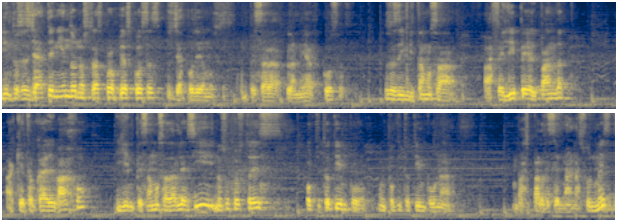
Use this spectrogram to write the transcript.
Y entonces ya teniendo nuestras propias cosas, pues ya podíamos empezar a planear cosas. Entonces invitamos a, Felipe, el panda, a que tocara el bajo y empezamos a darle así, nosotros tres, poquito tiempo, muy poquito tiempo, una, más par de semanas, un mes.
